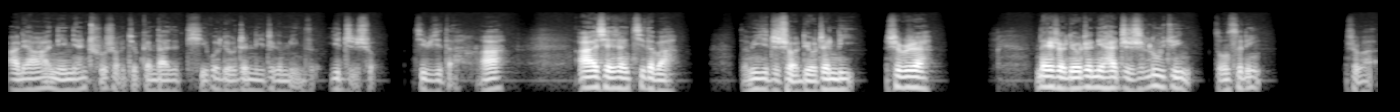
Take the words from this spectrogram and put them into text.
二零二二年年初时候就跟大家提过刘振利这个名字，一直说，记不记得啊？二先生记得吧？咱们一直说刘振利，是不是？那时候刘振利还只是陆军总司令，是吧？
